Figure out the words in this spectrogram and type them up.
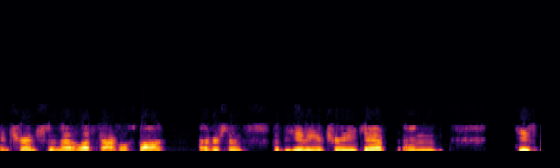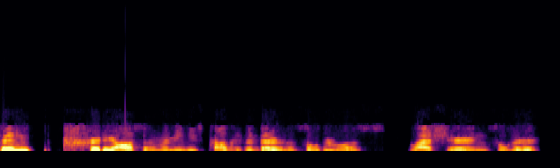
entrenched in that left tackle spot ever since the beginning of training camp, and he's been pretty awesome. I mean, he's probably been better than Solder was last year, and Solder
